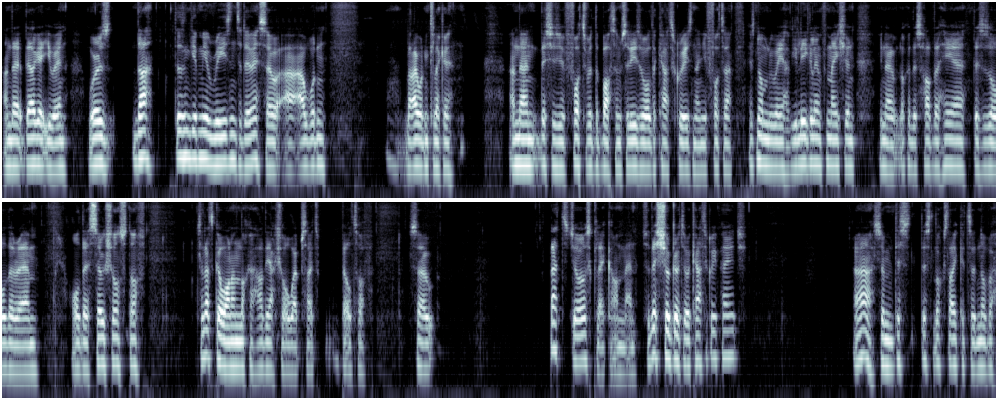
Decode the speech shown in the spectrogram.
and they, they'll get you in. Whereas that doesn't give me a reason to do it, so I, I wouldn't. but I wouldn't click it. And then this is your footer at the bottom. So these are all the categories, and then your footer is normally where you have your legal information. You know, look at this hover here. This is all their um, all their social stuff. So let's go on and look at how the actual website's built up. So Let's just click on men. So this should go to a category page. Ah, so this this looks like it's another.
